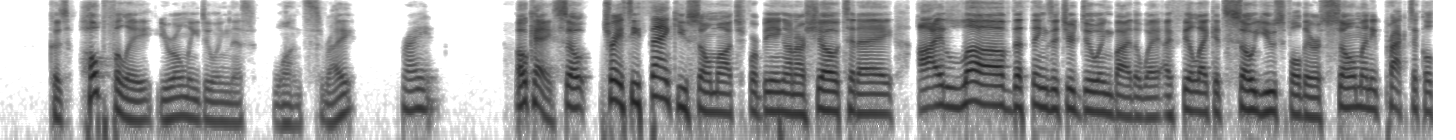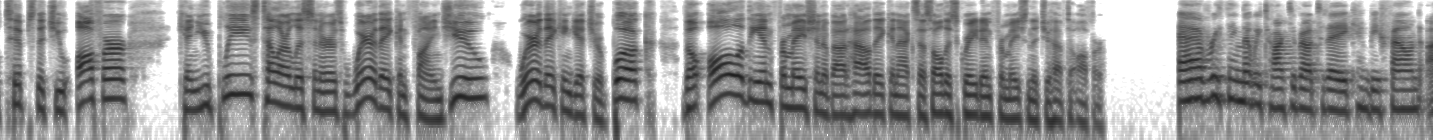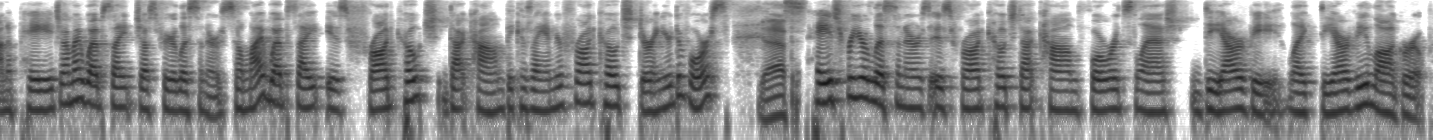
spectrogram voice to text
Because hopefully you're only doing this once, right? Right. Okay, so Tracy, thank you so much for being on our show today. I love the things that you're doing, by the way. I feel like it's so useful. There are so many practical tips that you offer. Can you please tell our listeners where they can find you, where they can get your book, the all of the information about how they can access all this great information that you have to offer? Everything that we talked about today can be found on a page on my website just for your listeners. So, my website is fraudcoach.com because I am your fraud coach during your divorce. Yes. The page for your listeners is fraudcoach.com forward slash DRV, like DRV Law Group.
